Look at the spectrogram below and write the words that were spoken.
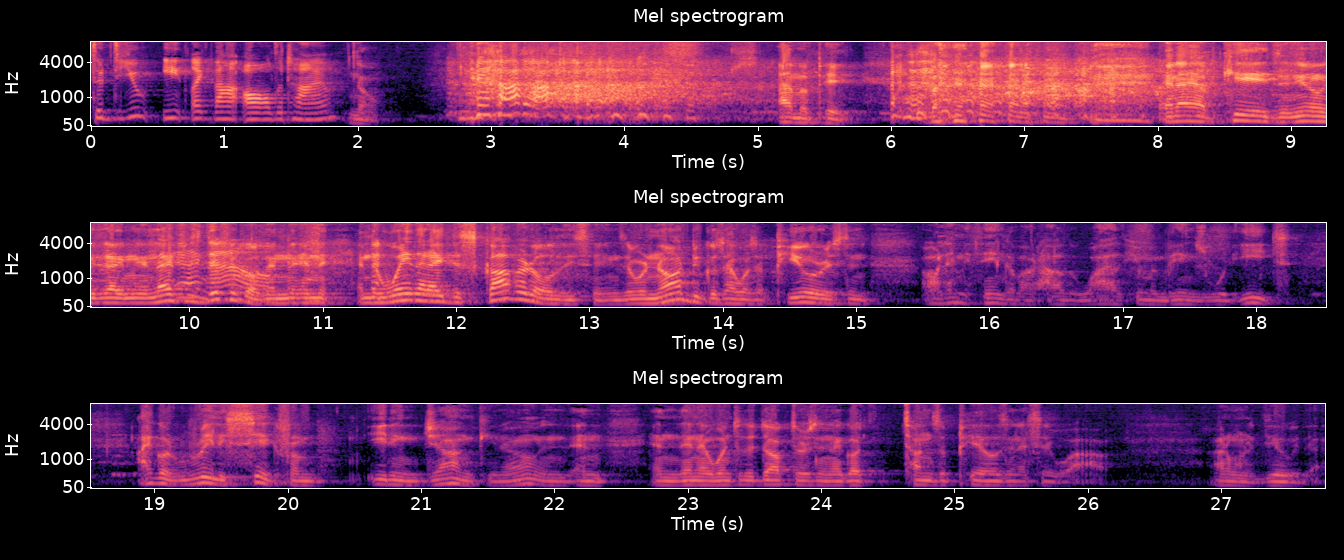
So do you eat like that all the time? No. I'm a pig. and I have kids, and you know, it's like, I mean, life Yeah, is difficult. And, and, and the way that I discovered all these things, they were not because I was a purist and, oh, let me think about how the wild human beings would eat. I got really sick from eating junk, you know, and, and, and then I went to the doctors and I got tons of pills, and I said, wow, I don't want to deal with that.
